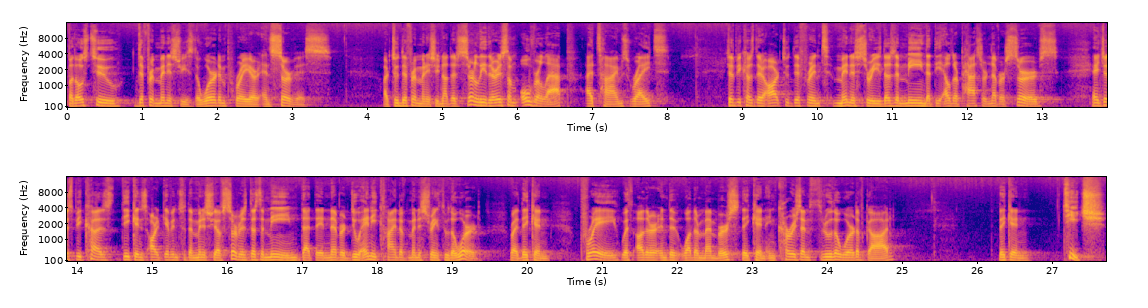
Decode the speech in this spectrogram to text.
But those two different ministries, the word and prayer and service, are two different ministries. Now, there's, certainly there is some overlap at times, right? Just because there are two different ministries doesn't mean that the elder pastor never serves. And just because deacons are given to the ministry of service doesn't mean that they never do any kind of ministering through the word, right? They can pray with other, other members, they can encourage them through the word of God, they can teach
